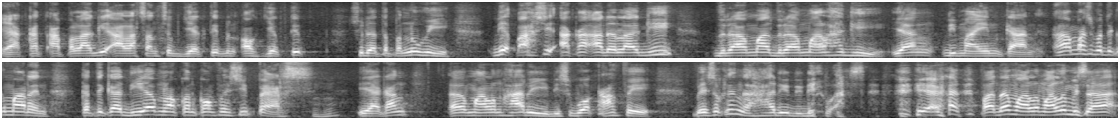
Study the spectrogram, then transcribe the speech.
ya apalagi alasan subjektif dan objektif sudah terpenuhi, dia pasti akan ada lagi drama-drama lagi yang dimainkan. Sama seperti kemarin, ketika dia melakukan konferensi pers, ya kan eh, malam hari di sebuah kafe, besoknya nggak hadir di Dewas, ya kan? Padahal malam-malam bisa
